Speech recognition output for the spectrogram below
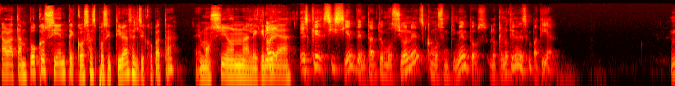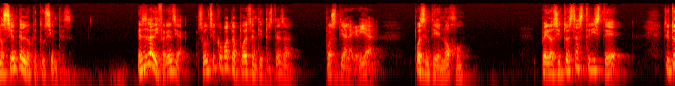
Ahora, ¿tampoco siente cosas positivas el psicópata? Emoción, alegría. es que sí sienten tanto emociones como sentimientos. Lo que no tienen es empatía. No sienten lo que tú sientes. Esa es la diferencia. un psicópata puede sentir tristeza, puede sentir alegría, puede sentir enojo. Pero si tú estás triste, si tú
